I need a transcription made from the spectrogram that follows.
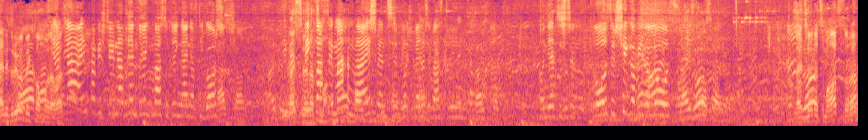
eine drüber bekommen, oder Ja was? klar, einfach, wir stehen da drin, trinken was und kriegen einen auf die Gosch. Die wissen nicht, was sie machen, weißt wenn sie, wenn sie was trinken. Und jetzt ist der große Schicker wieder los. Vielleicht soll er zum Arzt, oder?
